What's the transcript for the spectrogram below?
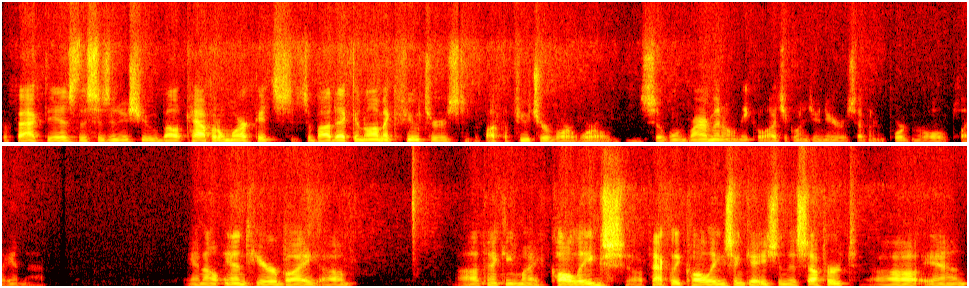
The fact is, this is an issue about capital markets. It's about economic futures. It's about the future of our world. Civil, environmental, and ecological engineers have an important role to play in that. And I'll end here by um, uh, thanking my colleagues, uh, faculty colleagues engaged in this effort, uh, and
